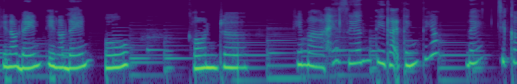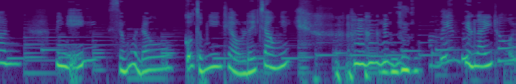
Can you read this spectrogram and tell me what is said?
thì nó đến thì nó đến. Ồ còn uh, khi mà hết duyên thì lại tính tiếp đấy chứ còn mình nghĩ sống ở đâu cũng giống như kiểu lấy chồng ấy duyên thì lấy thôi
